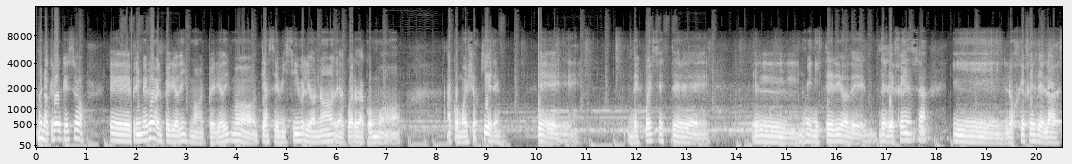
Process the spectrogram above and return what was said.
Bueno, creo que eso, eh, primero el periodismo, el periodismo te hace visible o no de acuerdo a cómo, a cómo ellos quieren. Eh, después este, el Ministerio de, de Defensa y los jefes de las,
